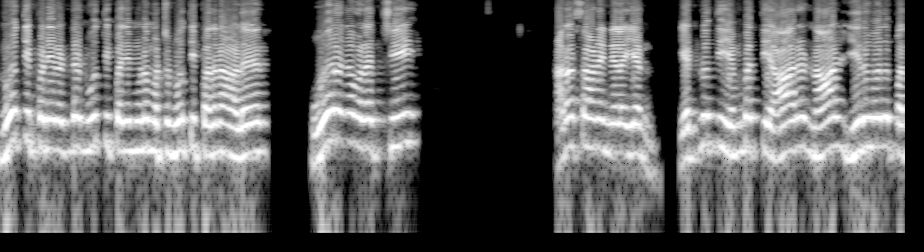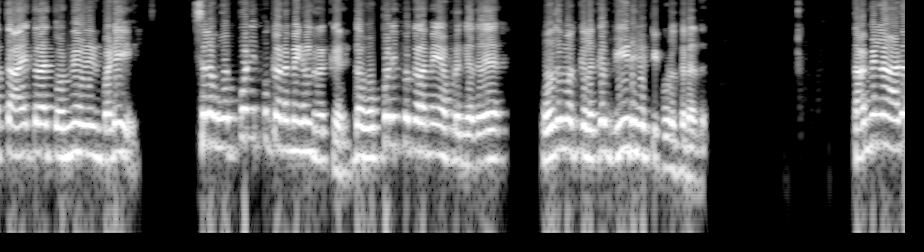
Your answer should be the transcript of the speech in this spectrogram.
நூத்தி பன்னிரெண்டு நூத்தி பதிமூணு மற்றும் நூத்தி பதினாலு ஊரக வளர்ச்சி அரசாணை நிலையன் எட்நூத்தி எண்பத்தி ஆறு நாள் இருபது பத்து ஆயிரத்தி தொள்ளாயிரத்தி தொண்ணூறின் படி சில ஒப்படைப்பு கடமைகள் இருக்கு. இந்த ஒப்படைப்பு கடமை அப்படிங்கிறது பொதுமக்களுக்கு வீடு கட்டி கொடுக்கிறது. தமிழ்நாடு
